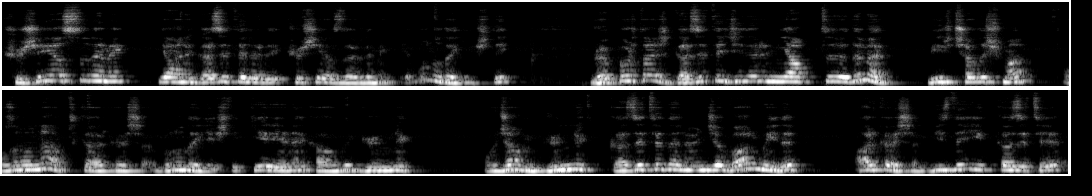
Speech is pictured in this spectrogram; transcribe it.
köşe yazısı demek. Yani gazetelerde köşe yazıları demek. E bunu da geçtik. Röportaj gazetecilerin yaptığı değil mi? Bir çalışma. O zaman ne yaptık arkadaşlar? Bunu da geçtik. Geriye ne kaldı? Günlük. Hocam günlük gazeteden önce var mıydı? Arkadaşlar bizde ilk gazete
